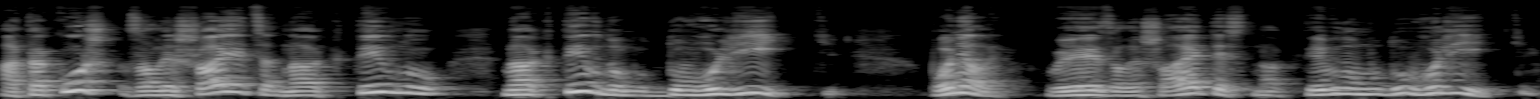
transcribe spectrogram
а також залишається на, активну, на активному довголітті. Поняли? Ви залишаєтесь на активному довголітті.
